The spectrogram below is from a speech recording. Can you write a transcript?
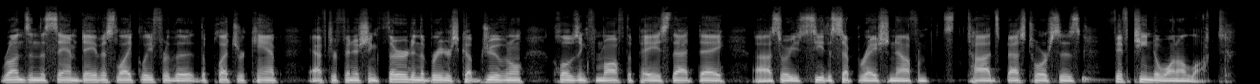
runs in the Sam Davis likely for the the Pletcher camp after finishing third in the Breeders' Cup Juvenile, closing from off the pace that day. Uh, so you see the separation now from Todd's best horses, 15 to one unlocked.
